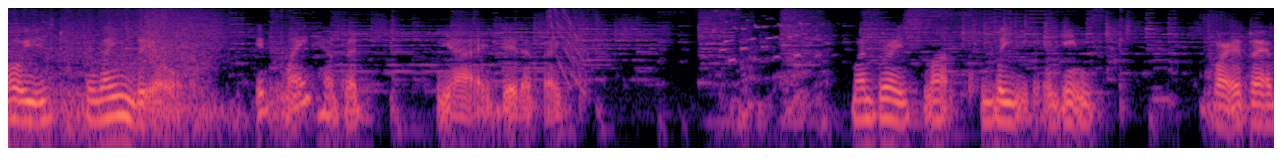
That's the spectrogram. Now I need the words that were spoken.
Oh, used Flame Veil. It might have it. Yeah, it did affect. Madra is not weak against Fire Trap.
